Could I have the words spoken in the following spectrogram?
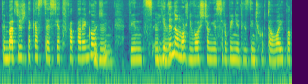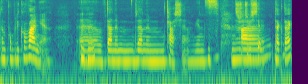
tym bardziej, że taka sesja trwa parę mhm. godzin, mhm. więc mhm. jedyną możliwością jest robienie tych zdjęć hurtowo i potem publikowanie. E, mhm. W, danym, w danym czasie, więc, więc rzeczywiście, A, tak, tak?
